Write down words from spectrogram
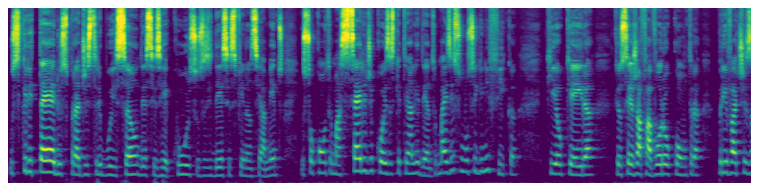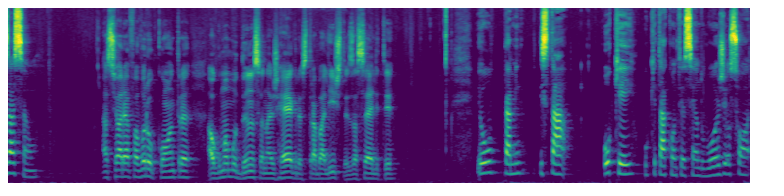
os critérios para a distribuição desses recursos e desses financiamentos. Eu sou contra uma série de coisas que tem ali dentro, mas isso não significa que eu queira, que eu seja a favor ou contra privatização. A senhora é a favor ou contra alguma mudança nas regras trabalhistas da CLT? Eu, para mim, está ok o que está acontecendo hoje. Eu só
